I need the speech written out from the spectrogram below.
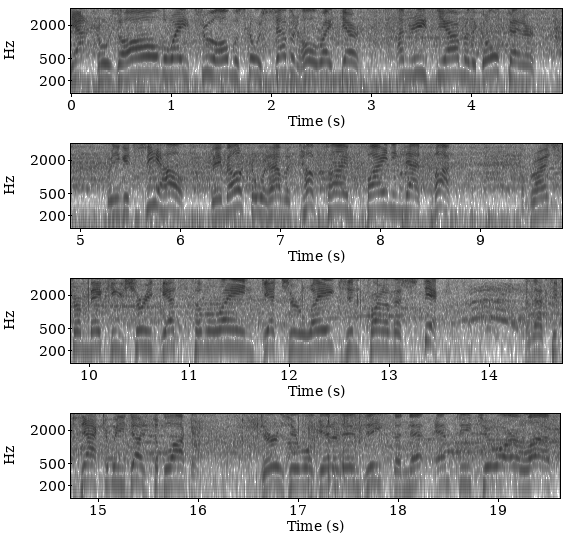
Yeah, goes all the way through, almost goes seven hole right there underneath the arm of the goaltender. But you can see how Vejmelka would have a tough time finding that puck. Grundstrom making sure he gets to the lane, get your legs in front of the stick. And that's exactly what he does to block it. Durzi will get it in deep. The net empty to our left.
